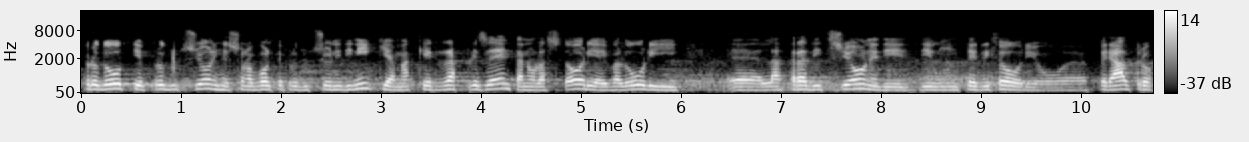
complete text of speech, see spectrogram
prodotti e produzioni che sono a volte produzioni di nicchia ma che rappresentano la storia, i valori, eh, la tradizione di, di un territorio. Eh, peraltro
